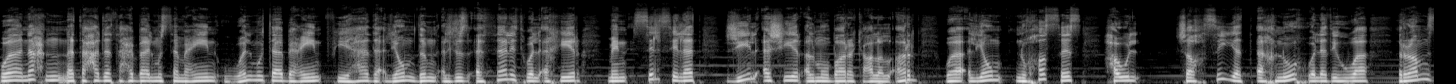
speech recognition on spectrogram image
ونحن نتحدث أحباء المستمعين والمتابعين في هذا اليوم ضمن الجزء الثالث والأخير من سلسلة جيل أشير المبارك على الأرض. واليوم نخصص حول شخصية أخنوخ والذي هو رمز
